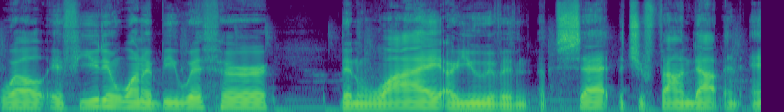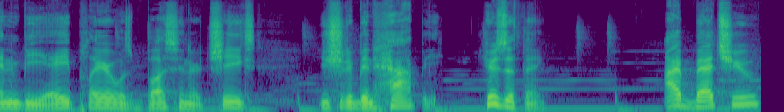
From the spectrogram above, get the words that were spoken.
Well, if you didn't want to be with her, then why are you even upset that you found out an NBA player was busting her cheeks? You should have been happy. Here's the thing. I bet you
